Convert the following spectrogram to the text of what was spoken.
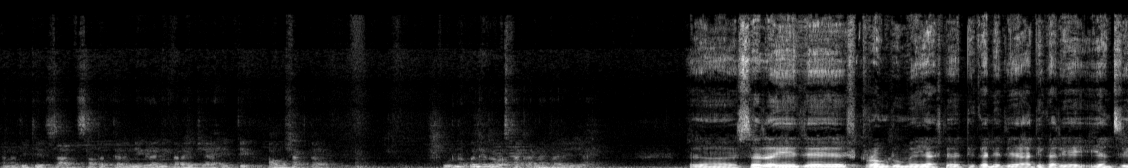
त्यांना तिथे सात सातत्याने निगराणी करायची आहे ते पाहू शकतात. पूर्णपणे व्यवस्था करण्यात आलेली आहे. सर हे जे स्ट्रॉंग रूम आहे या ठिकाणी जे अधिकारी यांची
